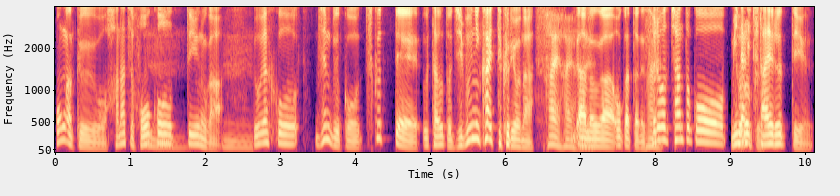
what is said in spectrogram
音楽を放つ方向っていうのが、うんようやくこう全部こう作って歌うと自分に返ってくるような、はいはいはい。あのが多かったんで、はい。それをちゃんとこうみんなに伝えるっていう。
